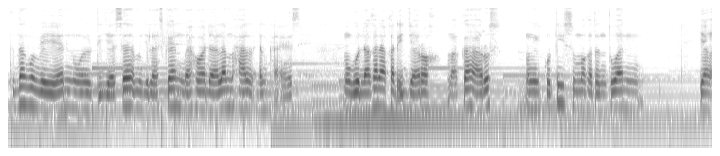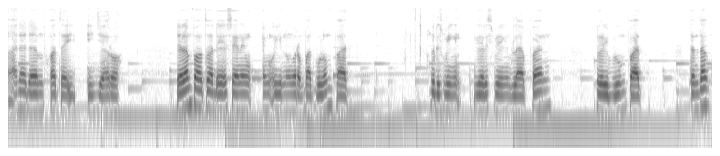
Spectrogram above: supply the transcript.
tentang pembiayaan multi jasa menjelaskan bahwa dalam hal LKS menggunakan akad ijaroh maka harus mengikuti semua ketentuan yang ada dalam fatwa ijaroh. Dalam fatwa DSN MUI nomor 44 garis miring, garis miring 8 2004 tentang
